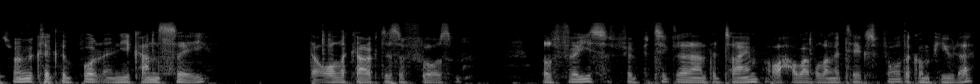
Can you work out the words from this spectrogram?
So when we click the button you can see that all the characters are frozen. They'll freeze for a particular length of time or however long it takes for the computer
